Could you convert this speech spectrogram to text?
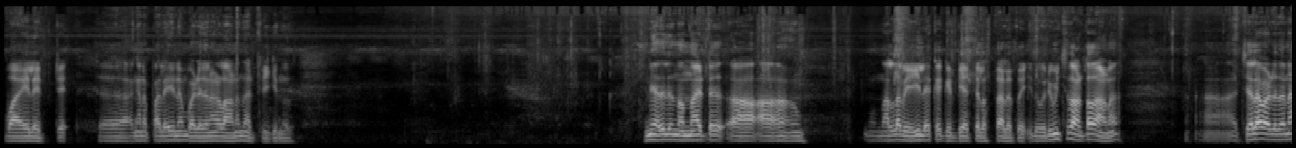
വയലറ്റ്. അങ്ങനെ പലയിനം വഴുതനകളാണ് നട്ടിരിക്കുന്നത്. ഇനി അതിൽ നന്നായിട്ട് നല്ല വെയിലൊക്കെ കിട്ടിയ ചില സ്ഥലത്ത് ഇത് ഒരുമിച്ച് നട്ടതാണ്. ചില വഴുതന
